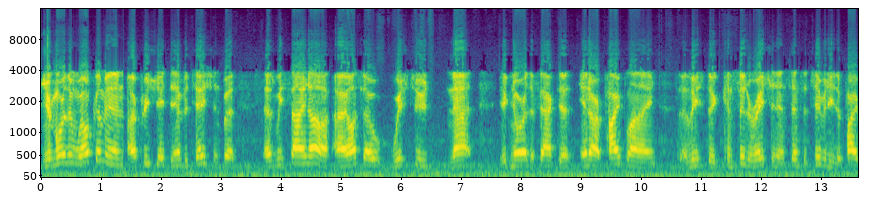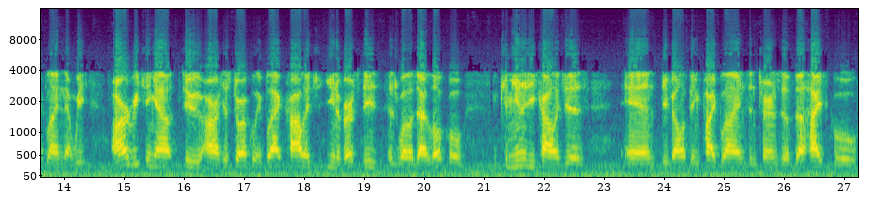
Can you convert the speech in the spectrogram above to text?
you're more than welcome, and I appreciate the invitation. But as we sign off, I also wish to not ignore the fact that in our pipeline, at least the consideration and sensitivity the pipeline, that we are reaching out to our historically black college universities as well as our local community colleges and developing pipelines in terms of the high schools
